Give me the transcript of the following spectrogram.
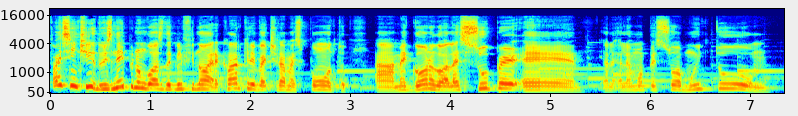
faz sentido, o Snape não gosta da Grifinória, claro que ele vai tirar mais ponto. A McGonagall, ela é super, é, ela, ela é uma pessoa muito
